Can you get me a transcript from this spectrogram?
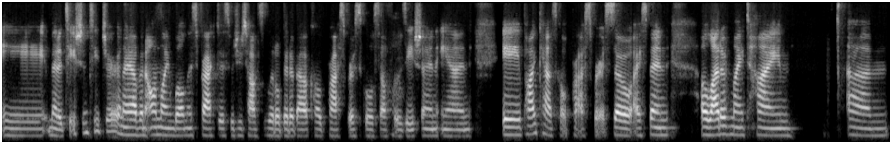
a meditation teacher, and I have an online wellness practice, which you talked a little bit about, called Prosperous School Self Realization, and a podcast called Prosperous. So I spend a lot of my time. Um,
